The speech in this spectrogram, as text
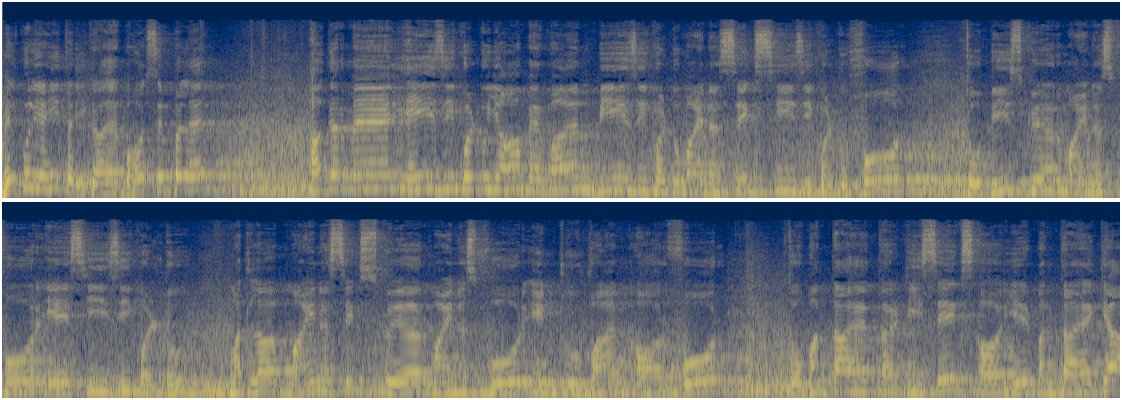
बिल्कुल यही तरीका है, बहुत सिंपल है। अगर मैं a इज़ इक्वल टू यहाँ पे one b is equal to minus six c is equal to four तो b square minus four a c is equal to मतलब minus six square minus four into one और फोर तो बनता है थर्टी सिक्स और ये बनता है क्या?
